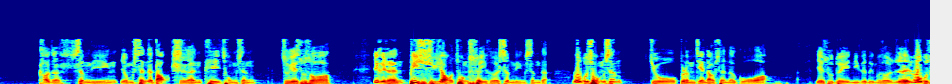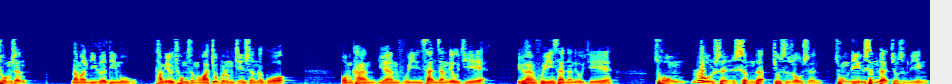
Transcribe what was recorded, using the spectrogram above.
靠着圣灵用神的道使人可以重生。主耶稣说，一个人必须要从水和圣灵生的，若不重生，就不能见到神的国。耶稣对尼哥底母说：“人若不重生，那么尼哥底母他没有重生的话，就不能进神的国。”我们看约翰福音三章六节，约翰福音三章六节。从肉身生的就是肉身，从灵生的就是灵。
